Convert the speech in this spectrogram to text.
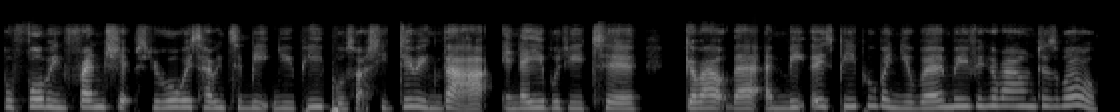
for forming friendships, you're always having to meet new people. So actually doing that enabled you to go out there and meet those people when you were moving around as well.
